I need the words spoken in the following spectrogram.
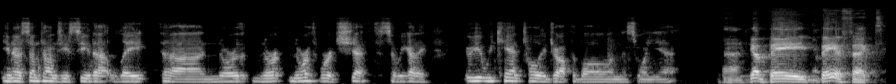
you know, sometimes you see that late uh, north, north northward shift, so we got to. We, we can't totally drop the ball on this one yet. Uh, you got Bay Bay effect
